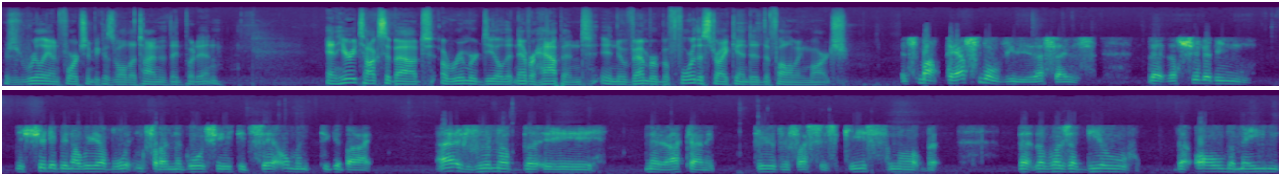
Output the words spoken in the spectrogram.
which is really unfortunate because of all the time that they'd put in. And here he talks about a rumored deal that never happened in November before the strike ended the following March. It's my personal view. This is that there should have been there should have been a way of looking for a negotiated settlement to get back. It is rumoured that uh, now I can't prove if this is the case or not, but that there was a deal that all the mine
